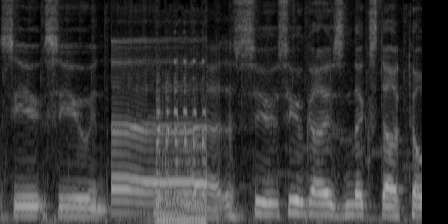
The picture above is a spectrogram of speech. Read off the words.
see you, see you in, uh, see see you guys next October.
